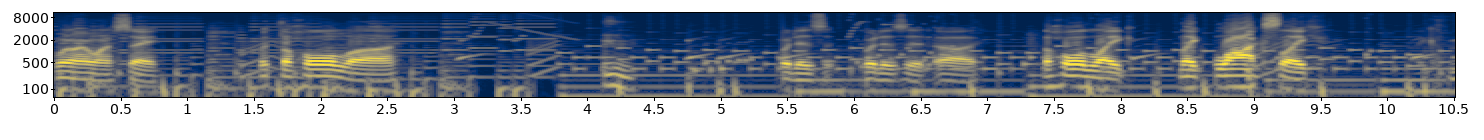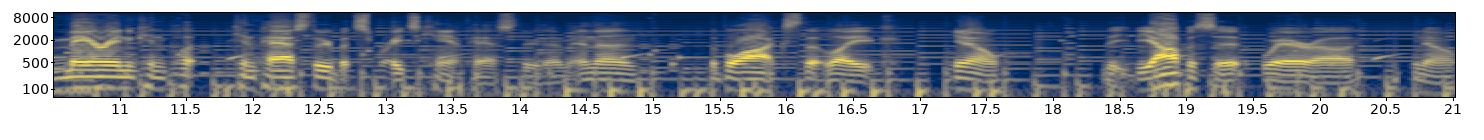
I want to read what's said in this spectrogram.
what do I want to say? With the whole uh what is it? What is it? Uh, the whole like like blocks like like Mario can can pass through, but sprites can't pass through them, and then the blocks that like you know the the opposite where uh, you know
